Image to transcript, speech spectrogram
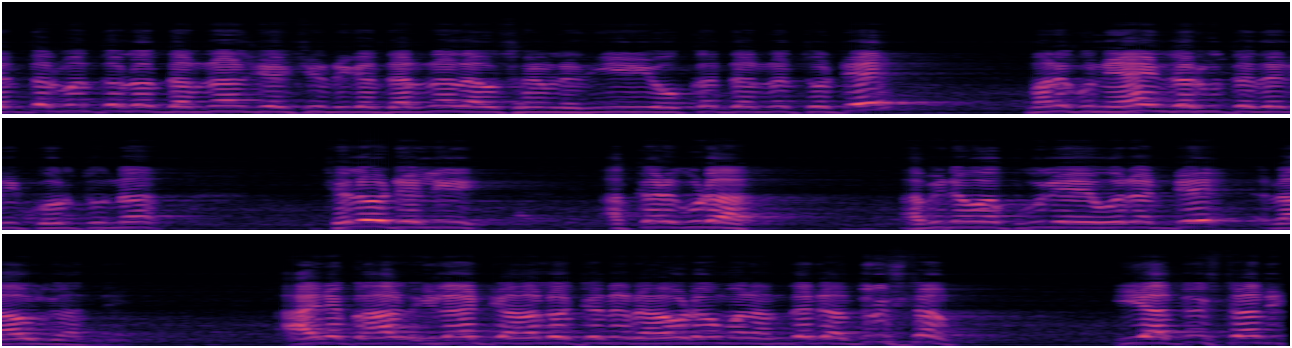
జంతర్ మంతర్లో ధర్నాలు చేసిండ్రు. ఇక ధర్నాలు అవసరం లేదు. ఈ ఒక్క ధర్నాతోటే మనకు న్యాయం జరుగుతుందని కోరుతున్నా. చలో ఢిల్లీ అక్కడ కూడా అభినవ పూలే ఎవరంటే రాహుల్ గాంధీ. ఆయనకు ఇలాంటి ఆలోచన రావడం మన అందరి అదృష్టం. ఈ అదృష్టాన్ని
